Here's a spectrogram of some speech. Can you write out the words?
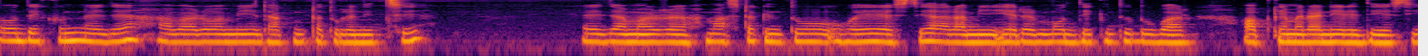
তো দেখুন, এই যে আবারও আমি ঢাকনটা তুলে নিচ্ছি। এই যে আমার মাছটা কিন্তু হয়ে এসছে আর আমি এর মধ্যে কিন্তু দুবার অফ ক্যামেরায় নেড়ে দিয়েছি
